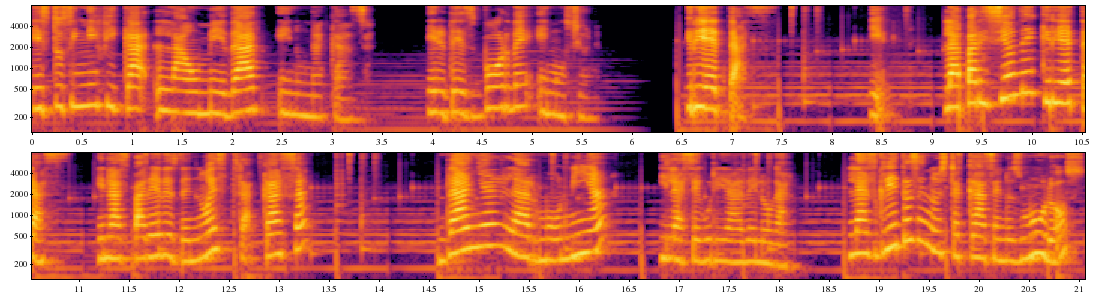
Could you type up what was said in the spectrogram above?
Esto significa la humedad en una casa. El desborde emocional. Grietas. Bien. La aparición de grietas en las paredes de nuestra casa daña la armonía y la seguridad del hogar. Las grietas en nuestra casa, en los muros,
